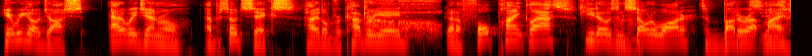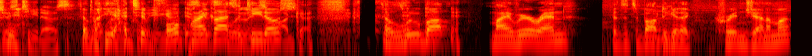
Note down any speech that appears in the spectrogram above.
Here we go, Josh. Attaway General, episode six, titled Recovery Aid. Got a full pint glass, Tito's and uh-huh. soda water to butter up my it's just Tito's. To- Don't yeah, to full guys. pint It's glass of Tito's. to lube up my rear end because it's about to mm. get a cringe enema.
